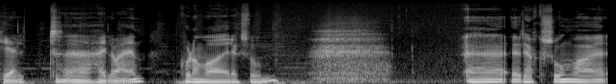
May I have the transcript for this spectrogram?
helt eh, hele veien. Hvordan var reaksjonen? Eh, reaksjonen var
